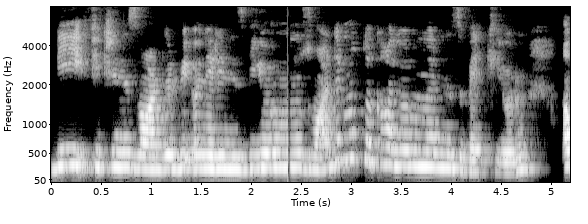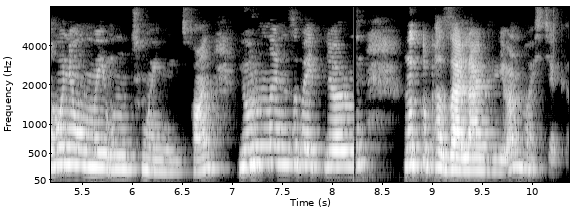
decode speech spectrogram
bir fikriniz vardır, bir öneriniz, bir yorumunuz vardır. Mutlaka yorumlarınızı bekliyorum. Abone olmayı unutmayın lütfen. Yorumlarınızı bekliyorum. Mutlu pazarlar diliyorum. Hoşçakalın.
